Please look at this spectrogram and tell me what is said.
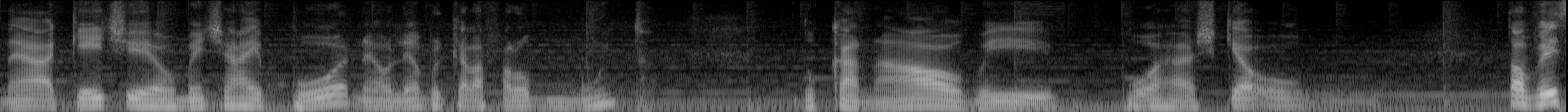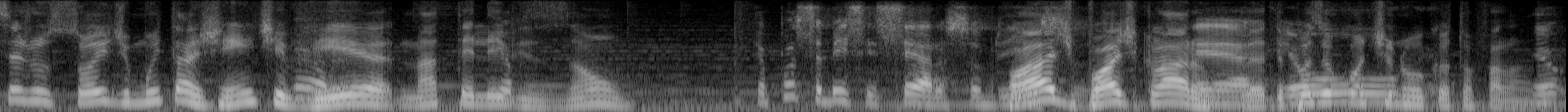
né? A Kate realmente hypou, né? Eu lembro que ela falou muito do canal e porra, acho que é o. Talvez seja o sonho de muita gente é, ver na televisão. Eu, eu, posso ser bem sincero sobre pode, isso? Pode, pode, claro. É, Depois eu, eu, continuo o que eu tô falando. Eu,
